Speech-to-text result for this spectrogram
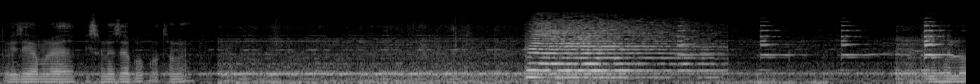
তো এই যে আমরা পিছনে যাব প্রথমে এই হলো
